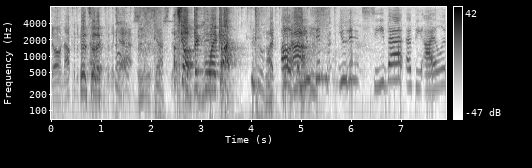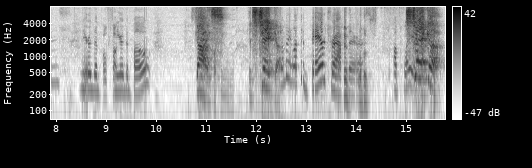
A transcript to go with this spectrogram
No, not for the That's what I- for the gas. There was gas there. Let's go, big boy, come on! I, Oh, Ah. so you didn't you didn't see that at the island near the Oh, fuck. near the boat? Guys, it's Jacob! Somebody left a bear trap there. Bullshit. A player. It's Jacob!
